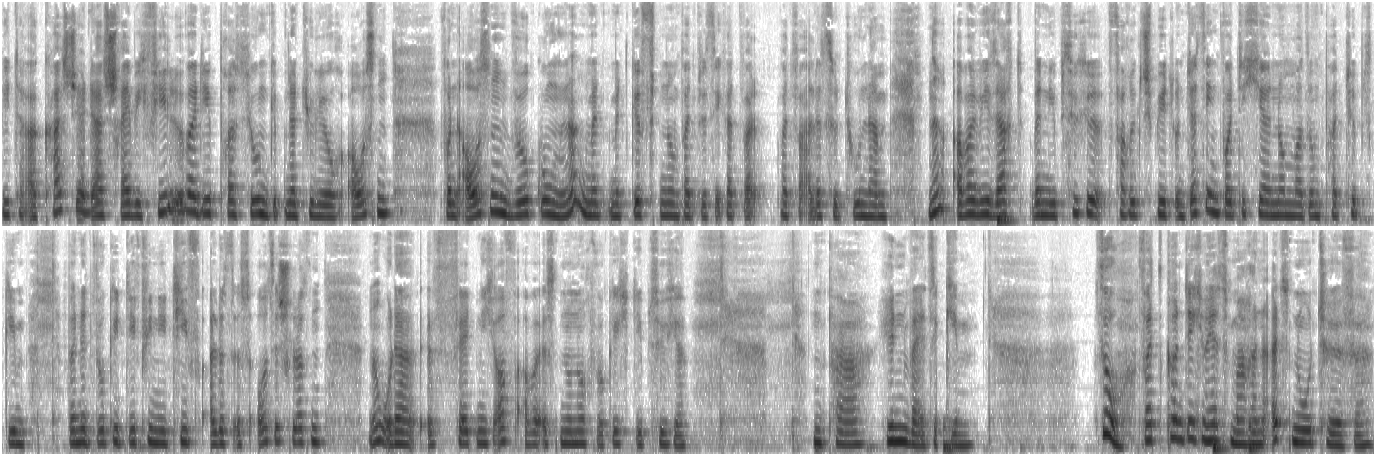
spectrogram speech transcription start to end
Rita Akasha, da schreibe ich viel über Depressionen, gibt natürlich auch außen, von Außenwirkungen, ne, mit, mit Giften und was weiß ich, was, was wir alles zu tun haben. Ne? Aber wie gesagt, wenn die Psyche verrückt spielt, und deswegen wollte ich hier nochmal so ein paar Tipps geben, wenn es wirklich definitiv alles ist ausgeschlossen, ne, oder fällt nicht auf, aber ist nur noch wirklich die Psyche ein paar Hinweise geben. So, was könnte ich jetzt machen als Nothilfe?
